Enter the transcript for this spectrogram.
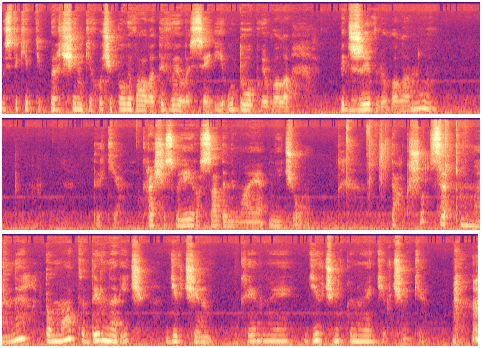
Ось такі ті перчинки, хоч і поливала, дивилася і удобрювала, підживлювала. Ну, таке. Краще своєї розсади немає нічого. Так, що це у мене? Томат дивна річ дівчинкиної, дівчинкиної дівчинки.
